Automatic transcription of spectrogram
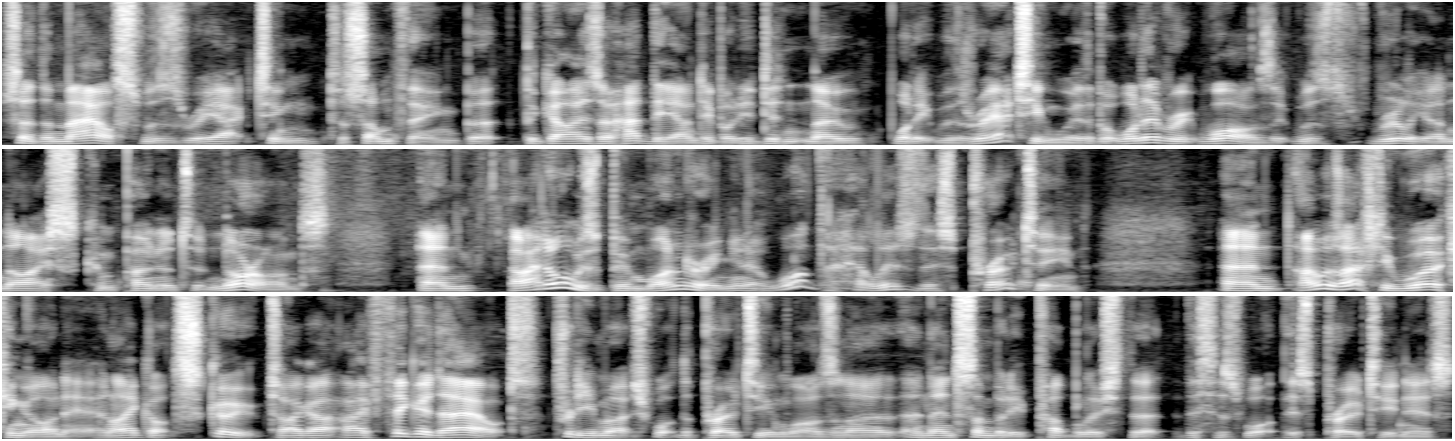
So the mouse was reacting to something, but the guys who had the antibody didn't know what it was reacting with. But whatever it was, it was really a nice component of neurons. And I'd always been wondering, you know, what the hell is this protein? And I was actually working on it, and I got scooped. I got, I figured out pretty much what the protein was, and I, and then somebody published that this is what this protein is.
